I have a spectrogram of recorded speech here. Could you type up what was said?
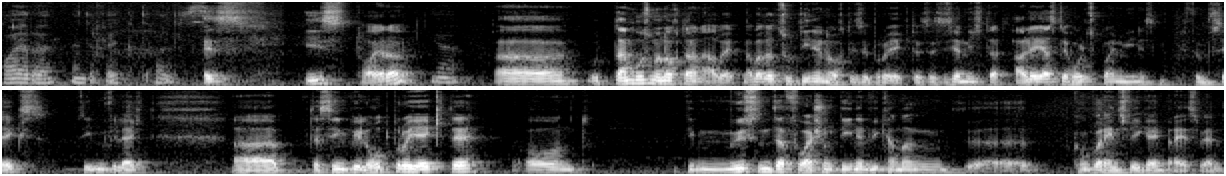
teurer im Endeffekt als... Es ist teurer, ja. Äh, und da muss man noch daran arbeiten. Aber dazu dienen auch diese Projekte. Also es ist ja nicht der allererste Holzbau in Wien, es gibt fünf, sechs, sieben vielleicht. Äh, das sind Pilotprojekte und die müssen der Forschung dienen, wie kann man äh, konkurrenzfähiger im Preis werden.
